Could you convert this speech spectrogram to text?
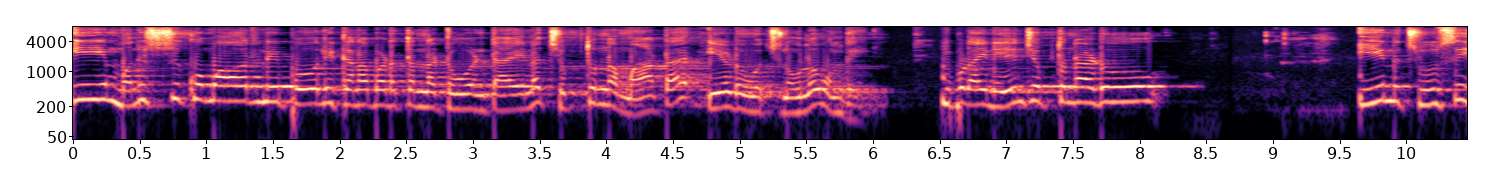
ఈ మనుష్య కుమారుని పోలి కనబడుతున్నటువంటి ఆయన చెప్తున్న మాట ఏడో వచనంలో ఉంది. ఇప్పుడు ఆయన ఏం చెప్తున్నాడు? ఈయన చూసి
